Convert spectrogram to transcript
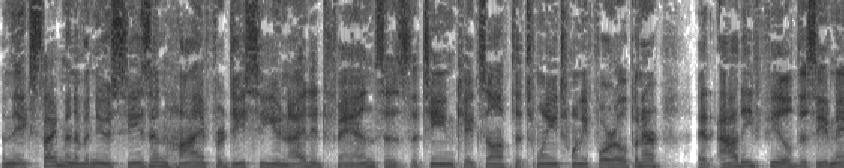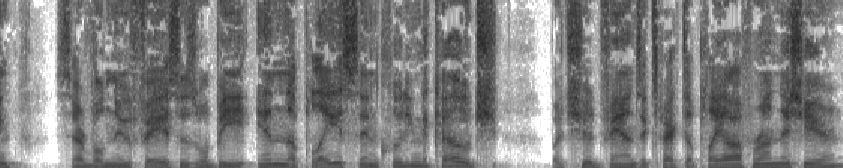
And the excitement of a new season high for DC United fans as the team kicks off the 2024 opener at Audi Field this evening. Several new faces will be in the place, including the coach. But should fans expect a playoff run this year?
